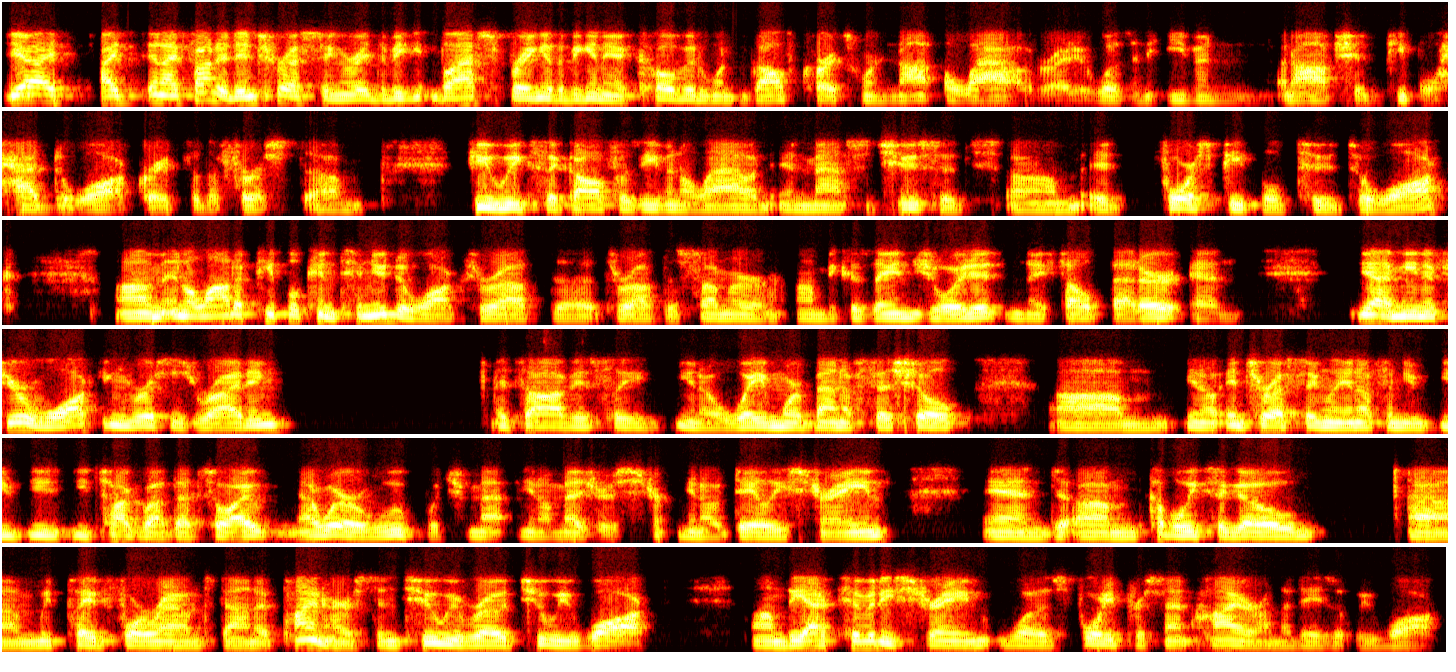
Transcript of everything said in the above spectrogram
Yeah, I, I, and I found it interesting, right? The be- last spring at the beginning of COVID, when golf carts were not allowed, right? It wasn't even an option. People had to walk, right? For the first um, few weeks that golf was even allowed in Massachusetts, um, it forced people to to walk, um, and a lot of people continued to walk throughout the throughout the summer um, because they enjoyed it and they felt better. And yeah, I mean, if you're walking versus riding, it's obviously you know way more beneficial um, you know, interestingly enough, when you, you you talk about that, so I I wear a Whoop which me, you know measures you know daily strain, and um, a couple weeks ago um, we played four rounds down at Pinehurst, and two we rode, two we walked. Um, the activity strain was 40% higher on the days that we walked.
